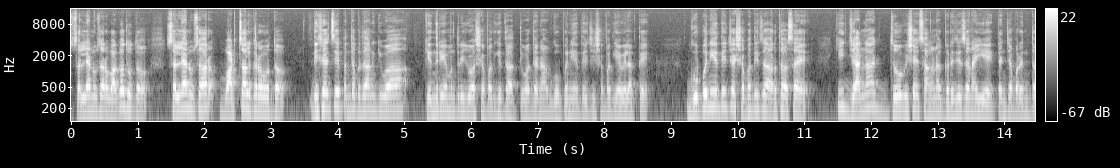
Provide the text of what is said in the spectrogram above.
सल्ल्यानुसार वागत होतं सल्ल्यानुसार वाटचाल करत होतं. देशाचे पंतप्रधान किंवा केंद्रीय मंत्री जेव्हा शपथ घेतात तेव्हा त्यांना गोपनीयतेची शपथ घ्यावी लागते. गोपनीयतेच्या शपथीचा अर्थ असा आहे की ज्यांना जो विषय सांगणं गरजेचं नाही आहे त्यांच्यापर्यंत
